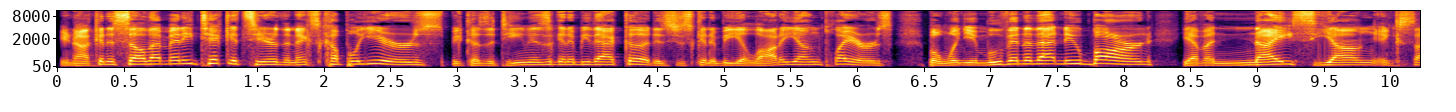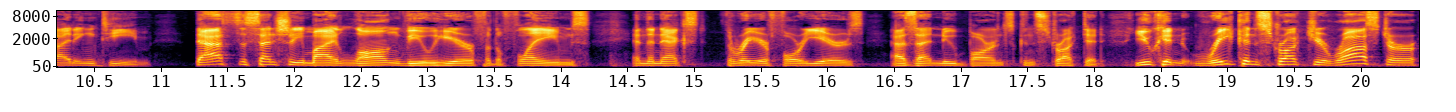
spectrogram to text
You're not going to sell that many tickets here in the next couple years because the team isn't going to be that good. It's just going to be a lot of young players. But when you move into that new barn, you have a nice, young, exciting team. That's essentially my long view here for the Flames in the next three or four years as that new barn's constructed. You can reconstruct your roster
